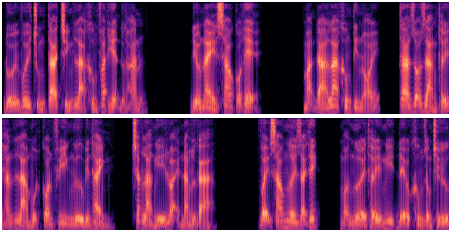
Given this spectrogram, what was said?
đối với chúng ta chính là không phát hiện được hắn. Điều này sao có thể? Mạn đà la không tin nói, ta rõ ràng thấy hắn là một con phi ngư biến thành, chắc là nghĩ loại năng lực a vậy sao ngươi giải thích? Mọi người thấy nghĩ đều không giống chứ?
